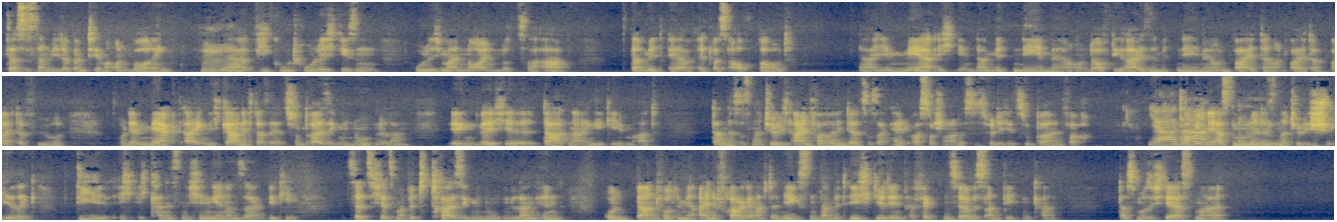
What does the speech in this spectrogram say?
das ist dann wieder beim Thema Onboarding. Mhm. Ja, wie gut hole ich diesen, hole ich meinen neuen Nutzer ab, damit er etwas aufbaut, ja, je mehr ich ihn da mitnehme und auf die Reise mitnehme und weiter und weiter und weiter führe, und er merkt eigentlich gar nicht, dass er jetzt schon 30 Minuten lang irgendwelche Daten eingegeben hat, dann ist es natürlich einfacher hinterher zu sagen, hey, du hast doch schon alles, das ist für dich jetzt super einfach. Ja, da, Aber im ersten Moment mhm. ist es natürlich schwierig, die, ich, ich kann jetzt nicht hingehen und sagen, Vicky, setze ich jetzt mal bitte 30 Minuten lang hin und beantworte mir eine Frage nach der nächsten, damit ich dir den perfekten Service anbieten kann. Das muss ich dir erstmal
